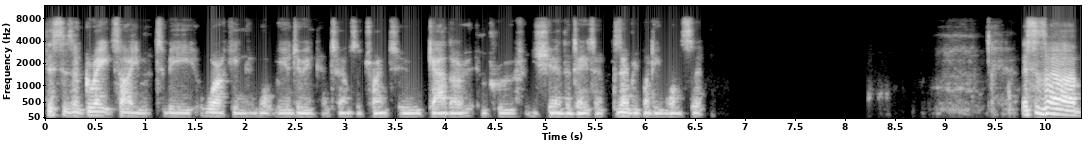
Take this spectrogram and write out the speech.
this is a great time to be working in what we are doing in terms of trying to gather, improve, and share the data, because everybody wants it. This is a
